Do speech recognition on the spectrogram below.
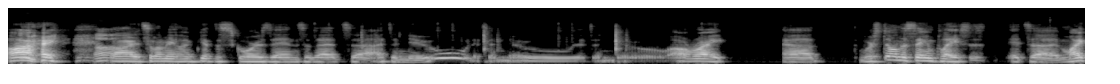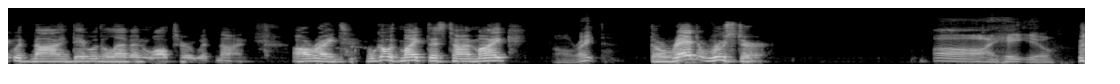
All right, Uh, all right. So let me let me get the scores in. So that's uh, that's a new, that's a new, that's a new. All right, uh, we're still in the same places. It's uh, Mike with nine, David with eleven, Walter with nine. All right, we'll go with Mike this time. Mike, all right. the Red Rooster. Oh, I hate you.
